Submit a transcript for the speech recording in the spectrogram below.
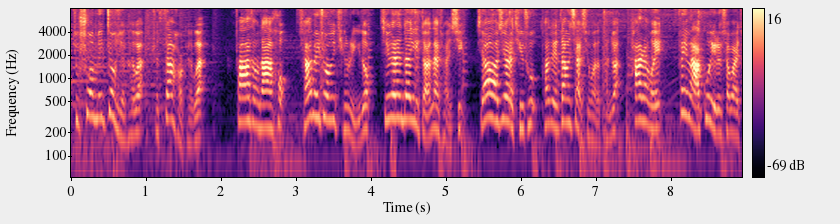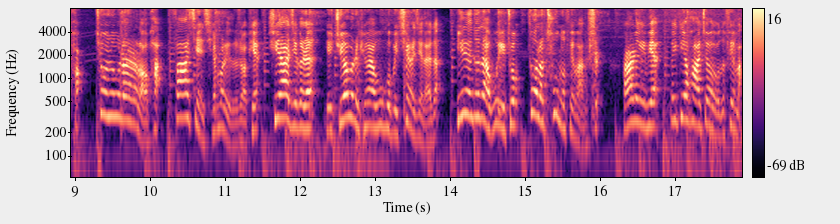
就说明正确开关是三号开关。发送答案后，墙面终于停止移动，几个人得以短暂喘息。小奥接着提出他对当下情况的判断，他认为飞马故意留下外套，就是为了让老帕发现钱包里的照片。其他几个人也绝不是平白无故被牵了进来的，一定都在无意中做了触怒飞马的事。而另一边被电话叫走的费马，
